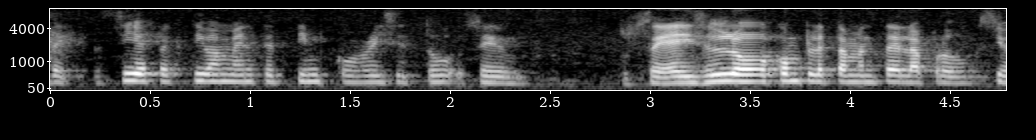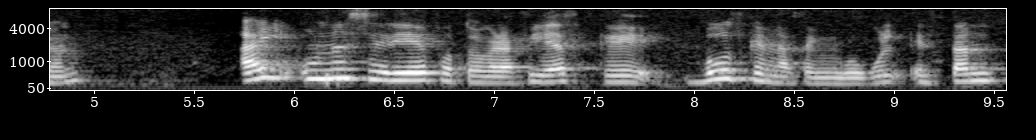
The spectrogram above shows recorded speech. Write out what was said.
de que sí, efectivamente Tim Curry se, se, se aisló completamente de la producción. Hay una serie de fotografías que búsquenlas en Google, están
